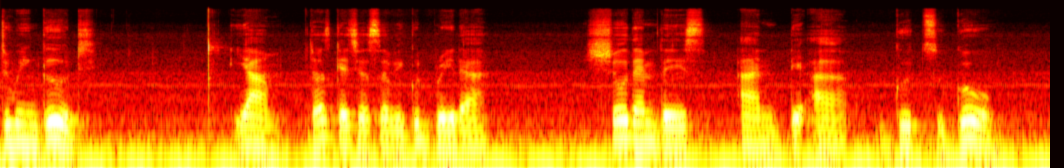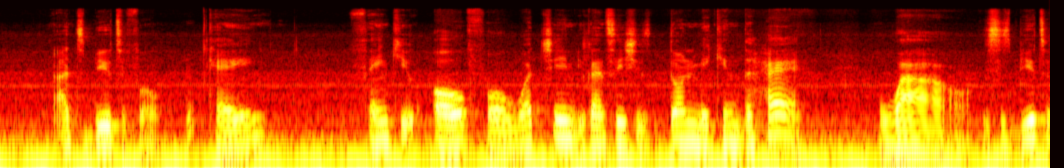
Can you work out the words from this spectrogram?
doing good yeah just get yourself a good braider show them this and they are good to go. That's beautiful. Okay. Thank you all for watching. You can see she's done making the hair. Wow. This is beautiful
